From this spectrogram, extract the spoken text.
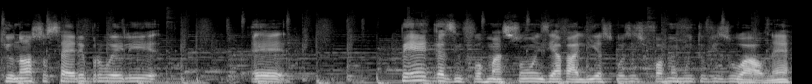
que o nosso cérebro ele é, pega as informações e avalia as coisas de forma muito visual, né?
